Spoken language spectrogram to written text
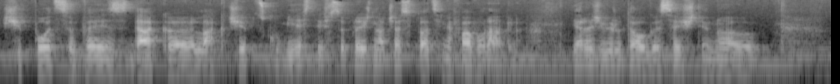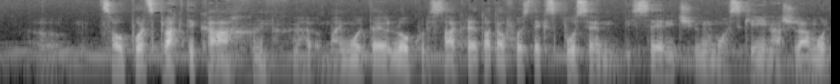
și poți să vezi dacă îl accepti cum este și să pleci din acea situație nefavorabilă. Iarăși virtutea o găsești în uh, uh, sau o poți practica în mai multe locuri sacre, toate au fost expuse în biserici, în moschei, în așramuri,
